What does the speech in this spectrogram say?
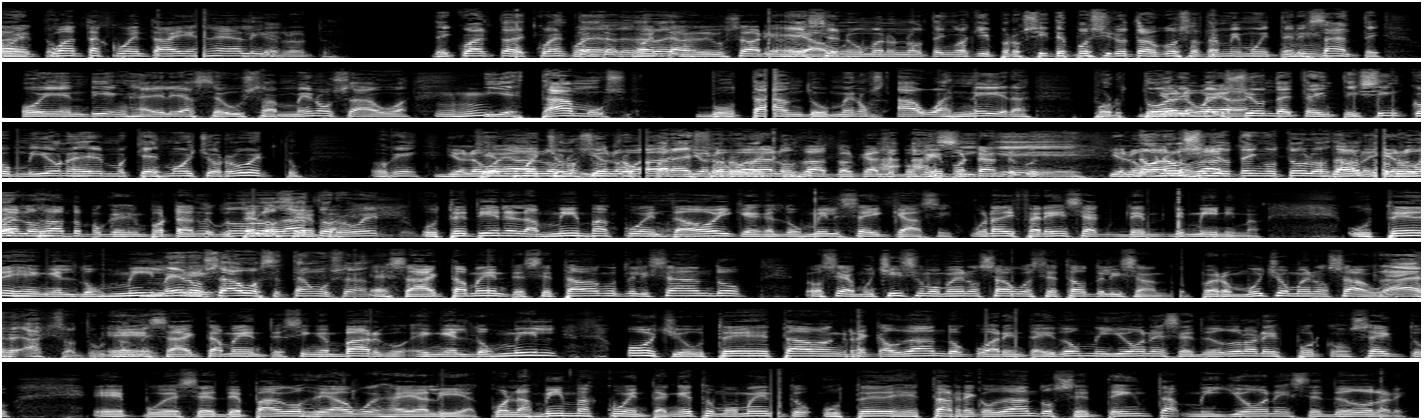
de cuántas cuentas hay en Hialeah. Roberto. ¿De cuántas ¿Cuántas- le cuántas de usuarios de Ese número no tengo aquí, pero sí te puedo decir otra cosa también muy interesante. Hoy en día en Jaelía se usa menos agua y estamos botando menos aguas negras por toda Yo la voy a- inversión de 35 millones que hemos hecho, Roberto. ¿Ok? Yo le voy a dar los, yo le voy nosotros a- para yo eso, le voy a dar Roberto. los datos, alcalde, porque es Así importante que, que- yo le voy no, a dar no, los si yo datos. tengo todos los No, no, datos, yo le voy a dar los datos porque es importante que usted lo los datos, sepa. Roberto. Usted tiene las mismas cuentas hoy que en el 2006 casi, una diferencia de, de mínima. Ustedes en el 2000 Menos eh, agua se están usando. Exactamente, se estaban utilizando, o sea, muchísimo menos agua se está utilizando, pero mucho menos agua. Claro, absolutamente. Exactamente. Sin embargo, en el 2008 ustedes estaban recaudando 42 millones de dólares por concepto eh, pues, eh, de pagos de agua en Hialeah. Con las mismas cuentas, en estos momentos ustedes están recaudando 70 millones de dólares.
